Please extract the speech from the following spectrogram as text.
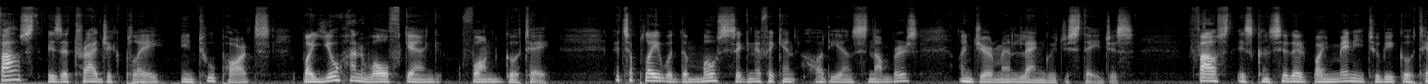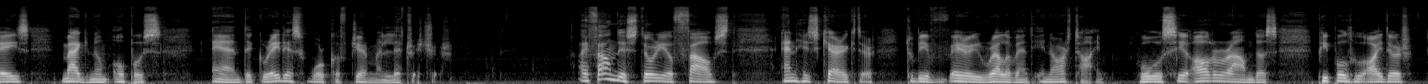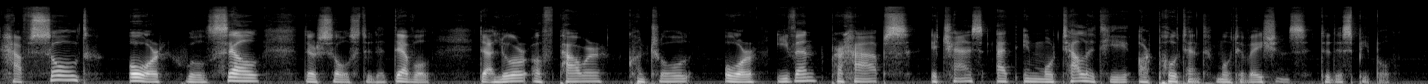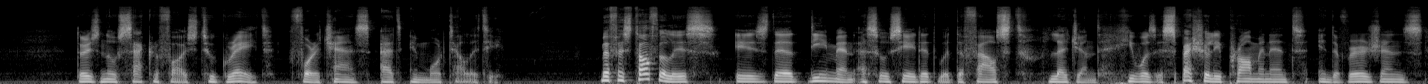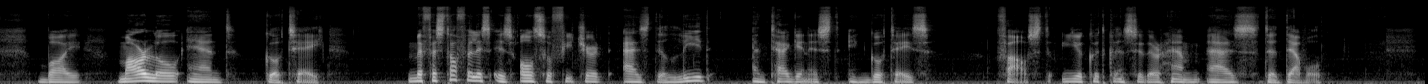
Faust is a tragic play in two parts by Johann Wolfgang von Goethe. It's a play with the most significant audience numbers on German language stages. Faust is considered by many to be Goethe's magnum opus and the greatest work of German literature. I found the story of Faust and his character to be very relevant in our time. We will see all around us people who either have sold or will sell their souls to the devil. The allure of power, control, or even perhaps a chance at immortality are potent motivations to these people. There is no sacrifice too great for a chance at immortality. Mephistopheles is the demon associated with the Faust legend. He was especially prominent in the versions by Marlowe and Goethe. Mephistopheles is also featured as the lead antagonist in Goethe's Faust. You could consider him as the devil.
